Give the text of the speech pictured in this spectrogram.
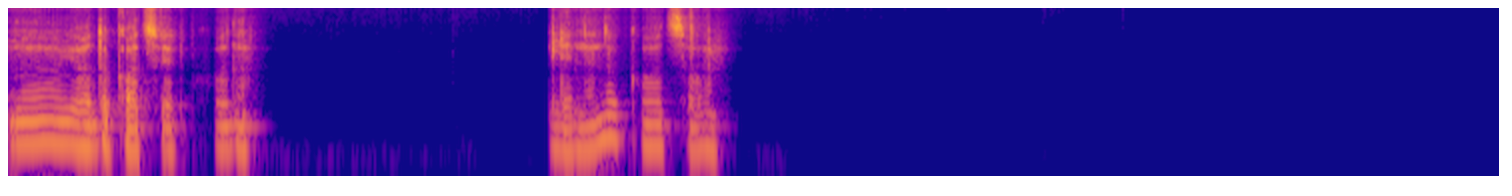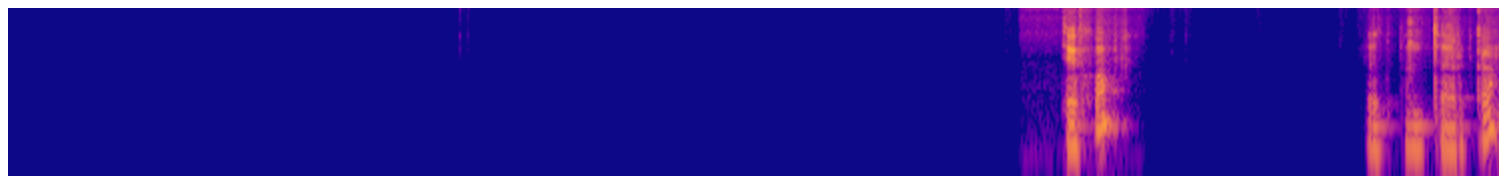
Ну, його докоцають, походу. Блін, не докоцали. Тихо. Пантерка.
